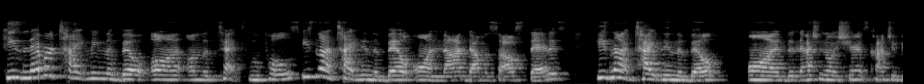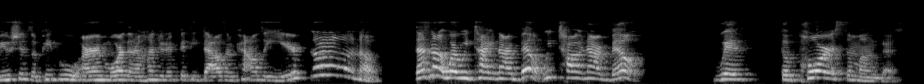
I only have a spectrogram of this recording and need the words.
He's never tightening the belt on on the tax loopholes. He's not tightening the belt on non-domicile status. He's not tightening the belt on the national insurance contributions of people who earn more than 150,000 pounds a year. No, no, no, no. That's not where we tighten our belt. We tighten our belt with the poorest among us,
